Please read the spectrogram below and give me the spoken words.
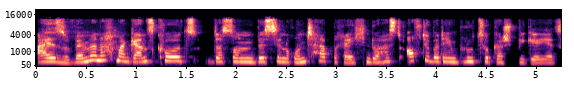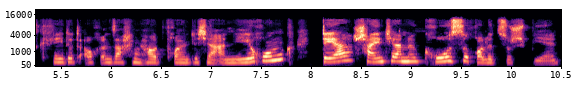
Also, wenn wir noch mal ganz kurz das so ein bisschen runterbrechen. Du hast oft über den Blutzuckerspiegel jetzt geredet, auch in Sachen hautfreundlicher Ernährung. Der scheint ja eine große Rolle zu spielen.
